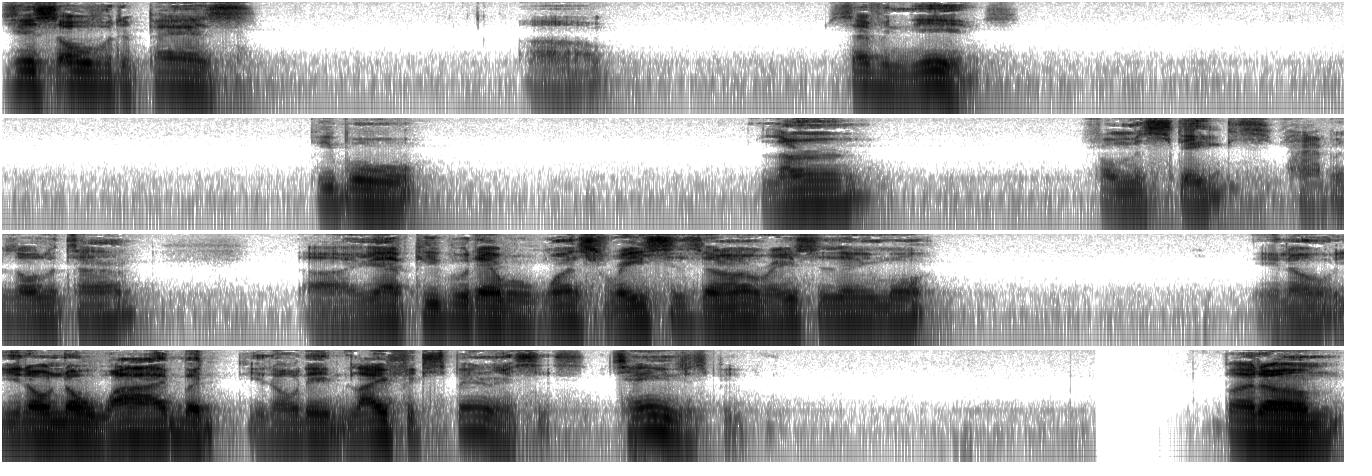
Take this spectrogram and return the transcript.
Just over the past uh, seven years, people learn from mistakes. Happens all the time. Uh, you have people that were once racist that aren't racist anymore. You know, you don't know why, but you know, they life experiences changes people. But um,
